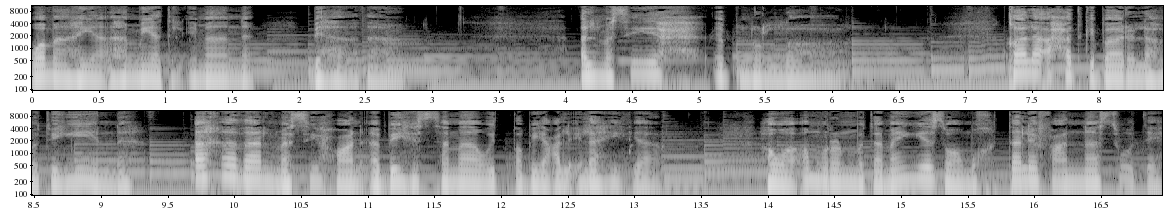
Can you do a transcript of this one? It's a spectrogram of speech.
وما هي أهمية الإيمان بهذا. المسيح ابن الله. قال أحد كبار اللاهوتيين أخذ المسيح عن أبيه السماوي الطبيعة الإلهية. هو أمر متميز ومختلف عن ناسوته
